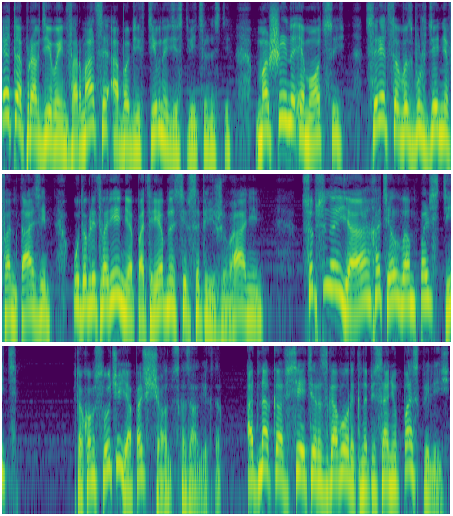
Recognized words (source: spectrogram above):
Это правдивая информация об объективной действительности, машина эмоций, средства возбуждения фантазии, удовлетворения потребностей в сопереживании. Собственно, я хотел вам польстить. «В таком случае я польщен», — сказал Виктор. Однако все эти разговоры к написанию пасквилей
